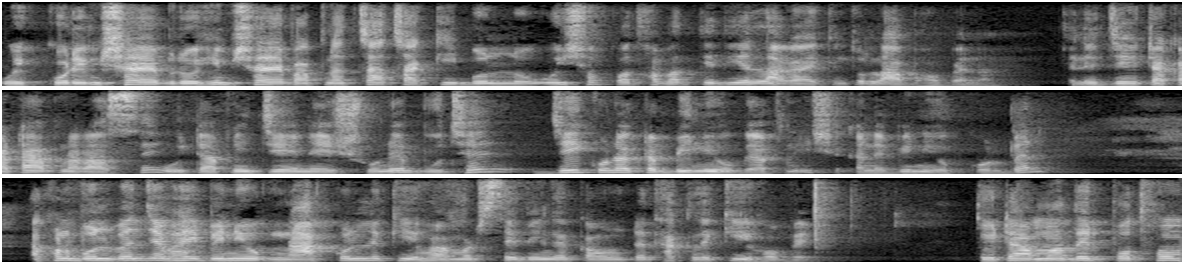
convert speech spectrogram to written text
ওই করিম সাহেব, রহিম সাহেব, আপনার চাচা কি বলল, ওইসব কথাবার্তা দিয়ে লাগায় কিন্তু লাভ হবে না। তাহলে যেই টাকাটা আপনার আছে, ওইটা আপনি জেনে, শুনে, বুঝে যে কোনো একটা বিনিয়োগে আপনি সেখানে বিনিয়োগ করবেন। এখন বলবেন যে, ভাই, বিনিয়োগ না করলে কি হয়? আমার সেভিং অ্যাকাউন্টে থাকলে কি হবে? তো এটা আমাদের প্রথম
